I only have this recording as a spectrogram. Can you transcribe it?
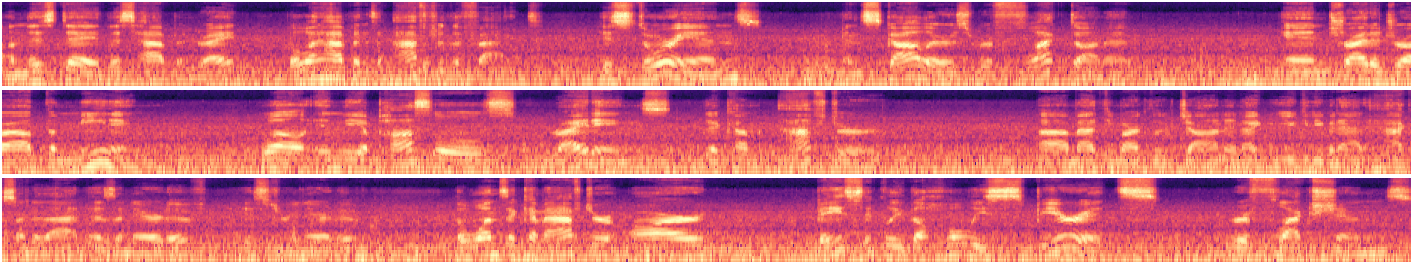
On this day, this happened, right? But what happens after the fact? Historians and scholars reflect on it and try to draw out the meaning well, in the apostles' writings that come after uh, Matthew, Mark, Luke, John, and I, you could even add Acts onto that as a narrative, history narrative. The ones that come after are basically the Holy Spirit's reflections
